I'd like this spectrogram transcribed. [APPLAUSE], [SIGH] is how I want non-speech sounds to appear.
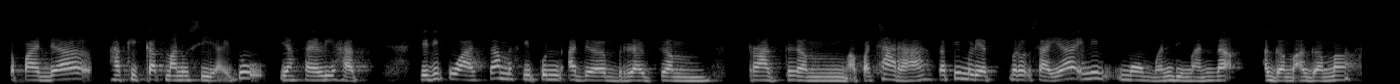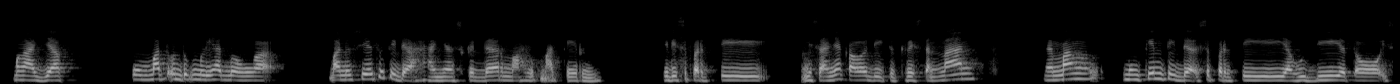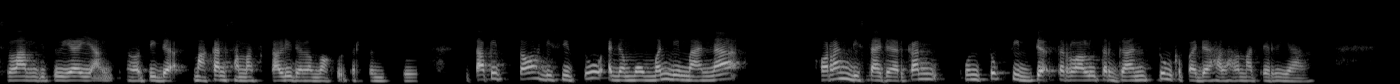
kepada hakikat manusia itu yang saya lihat. Jadi puasa meskipun ada beragam ragam apa cara, tapi melihat menurut saya ini momen di mana agama-agama mengajak umat untuk melihat bahwa manusia itu tidak hanya sekedar makhluk materi. Jadi seperti misalnya kalau di kekristenan memang mungkin tidak seperti Yahudi atau Islam gitu ya yang uh, tidak makan sama sekali dalam waktu tertentu. Tetapi toh di situ ada momen di mana orang disadarkan untuk tidak terlalu tergantung kepada hal-hal material.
